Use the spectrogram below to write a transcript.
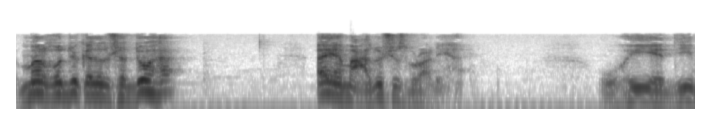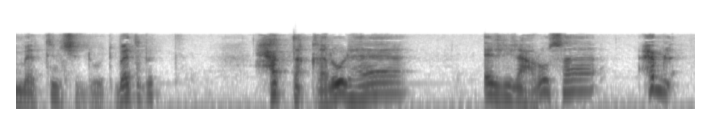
من غدو كذا شدوها أي ما عادوش يصبروا عليها. وهي ديما تنشد وتبتبت حتى قالوا لها اللي العروسة حبلة.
